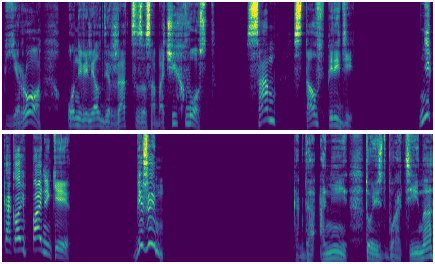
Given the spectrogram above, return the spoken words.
Пьеро он велел держаться за собачий хвост. Сам стал впереди. «Никакой паники! Бежим!» Когда они, то есть Буратино,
